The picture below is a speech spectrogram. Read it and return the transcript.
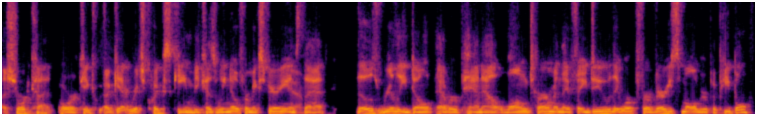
a shortcut or a get rich quick scheme because we know from experience Yeah. that those really don't ever pan out long term. And if they do, they work for a very small group of people.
